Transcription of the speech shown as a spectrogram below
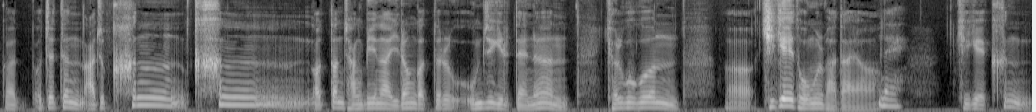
그러니까 어쨌든 아주 큰, 큰 어떤 장비나 이런 것들을 움직일 때는 결국은 어, 기계의 도움을 받아요. 네. 기계 큰,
